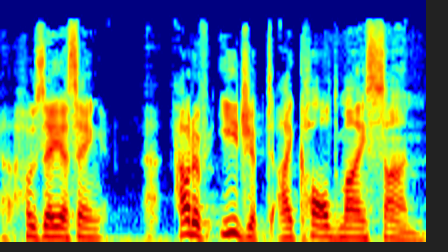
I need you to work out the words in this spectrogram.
Hosea saying, Out of Egypt I called my son.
